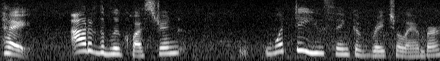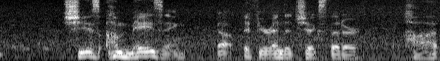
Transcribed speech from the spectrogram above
Hey, out of the blue question, what do you think of Rachel Amber? She's amazing. Uh, if you're into chicks that are hot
